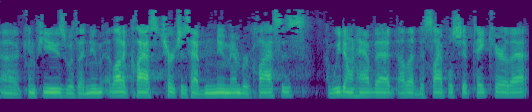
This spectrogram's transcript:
uh, confused with a new. A lot of class churches have new member classes. We don't have that. I let discipleship take care of that.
